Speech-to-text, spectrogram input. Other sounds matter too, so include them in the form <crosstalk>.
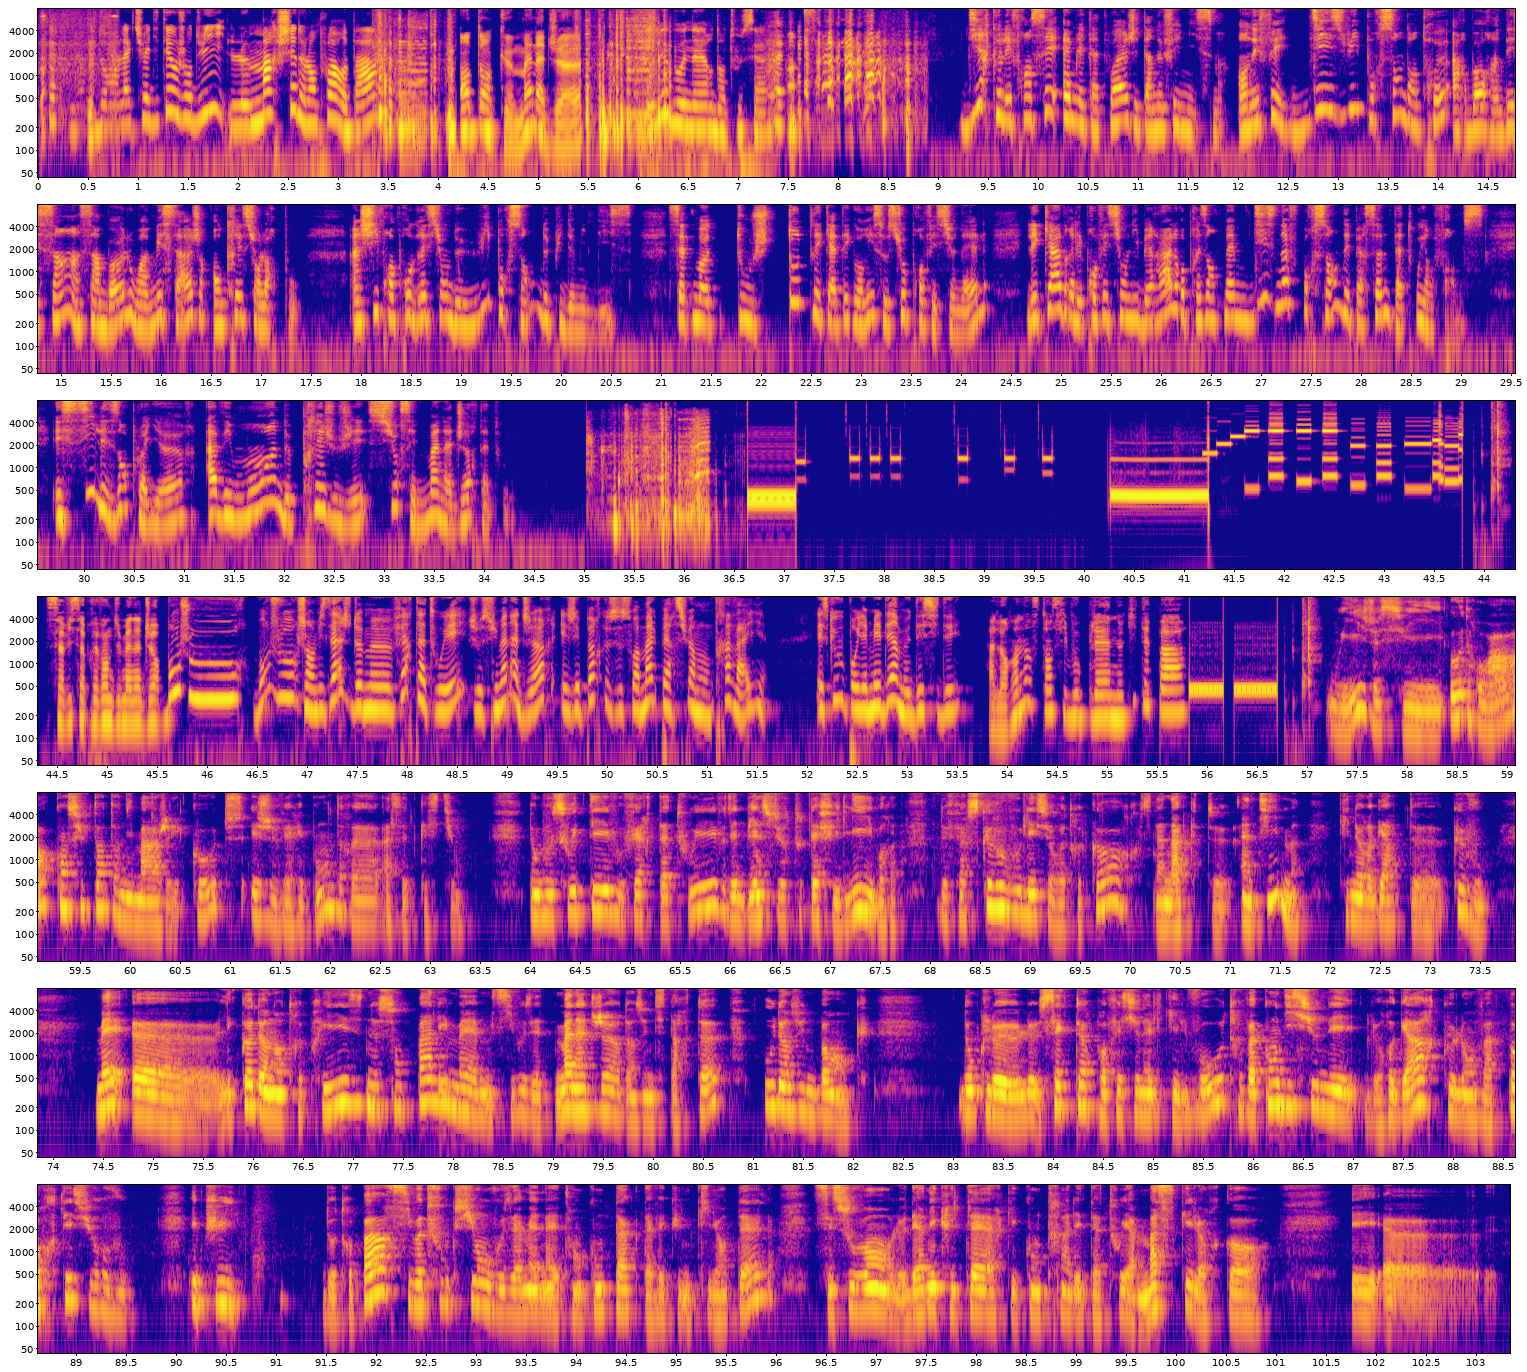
<laughs> Dans l'actualité aujourd'hui, le marché de l'emploi repart. En tant que manager, Et le bonheur dans tout ça. Dire que les Français aiment les tatouages est un euphémisme. En effet, 18% d'entre eux arborent un dessin, un symbole ou un message ancré sur leur peau. Un chiffre en progression de 8% depuis 2010. Cette mode touche toutes les catégories socio-professionnelles. Les cadres et les professions libérales représentent même 19% des personnes tatouées en France. Et si les employeurs avaient moins de préjugés sur ces managers tatoués Service après-vente du manager, bonjour Bonjour, j'envisage de me faire tatouer, je suis manager et j'ai peur que ce soit mal perçu à mon travail. Est-ce que vous pourriez m'aider à me décider? Alors un instant s'il vous plaît, ne quittez pas. Oui, je suis Aude Roy, consultante en images et coach, et je vais répondre euh, à cette question. Donc vous souhaitez vous faire tatouer, vous êtes bien sûr tout à fait libre de faire ce que vous voulez sur votre corps, c'est un acte intime qui ne regarde euh, que vous. Mais euh, les codes en entreprise ne sont pas les mêmes si vous êtes manager dans une start-up ou dans une banque. Donc le, secteur professionnel qui est le vôtre va conditionner le regard que l'on va porter sur vous. Et puis, d'autre part, si votre fonction vous amène à être en contact avec une clientèle, c'est souvent le dernier critère qui contraint les tatoués à masquer leur corps. Et euh,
